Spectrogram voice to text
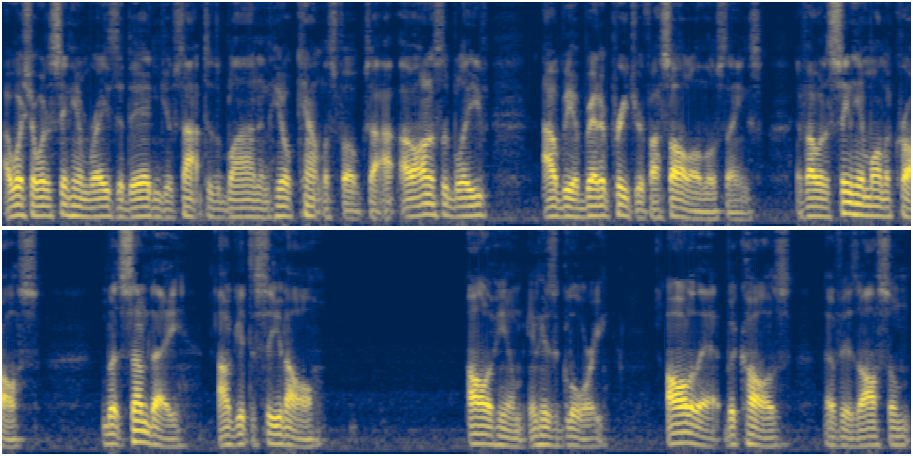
I wish I would have seen him raise the dead and give sight to the blind and heal countless folks. I, I honestly believe I would be a better preacher if I saw all those things. If I would have seen him on the cross. But someday I'll get to see it all, all of Him in His glory. All of that because of His awesome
